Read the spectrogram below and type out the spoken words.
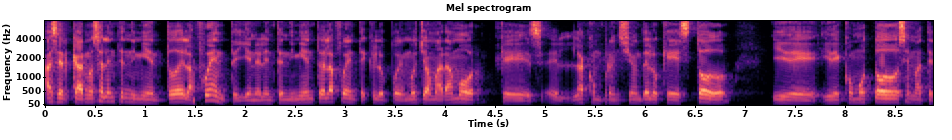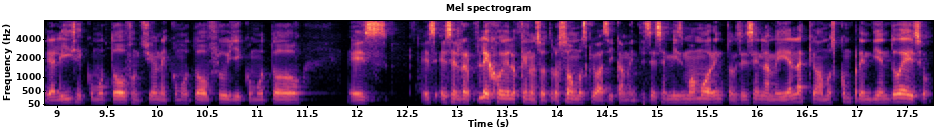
acercarnos al entendimiento de la fuente. Y en el entendimiento de la fuente, que lo podemos llamar amor, que es la comprensión de lo que es todo, y de, y de cómo todo se materializa y cómo todo funciona y cómo todo fluye y cómo todo es, es, el reflejo de lo que nosotros somos, que básicamente es ese mismo amor. Entonces, en la medida en la que vamos comprendiendo eso,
